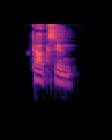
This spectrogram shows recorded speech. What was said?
Talk soon.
